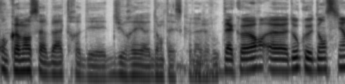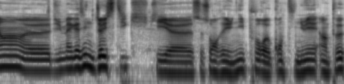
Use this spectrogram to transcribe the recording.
On commence à battre des durées dantesques là, j'avoue. D'accord. donc d'anciens du magazine Joystick qui se sont réunis pour continuer un peu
